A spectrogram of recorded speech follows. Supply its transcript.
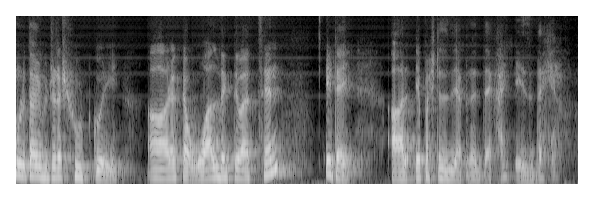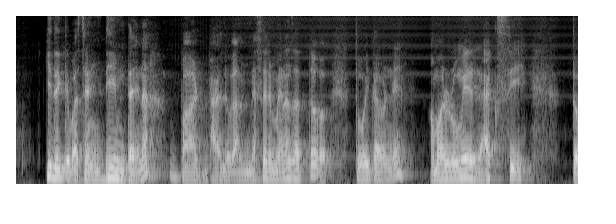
মূলত আমি ভিডিওটা শ্যুট করি। আর একটা ওয়াল দেখতে পাচ্ছেন, এটাই। আর এ পাশটা যদি আপনাদের দেখাই, এই যে দেখেন, কি দেখতে পাচ্ছেন? ডিম, তাই না? বাট ভাই লোক, আমি মেসের ম্যানেজার তো তো ওই কারণে আমার রুমে রাখছি। তো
